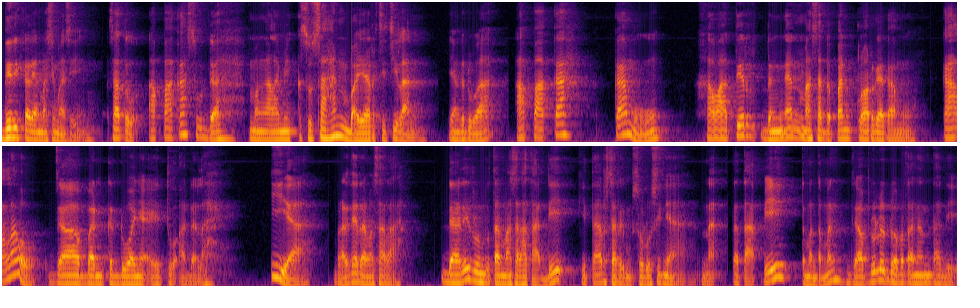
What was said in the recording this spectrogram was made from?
diri kalian masing-masing. Satu, apakah sudah mengalami kesusahan bayar cicilan? Yang kedua, apakah kamu khawatir dengan masa depan keluarga kamu? Kalau jawaban keduanya itu adalah iya, berarti ada masalah dari runtutan masalah tadi kita harus cari solusinya. Nah, tetapi teman-teman jawab dulu dua pertanyaan tadi.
